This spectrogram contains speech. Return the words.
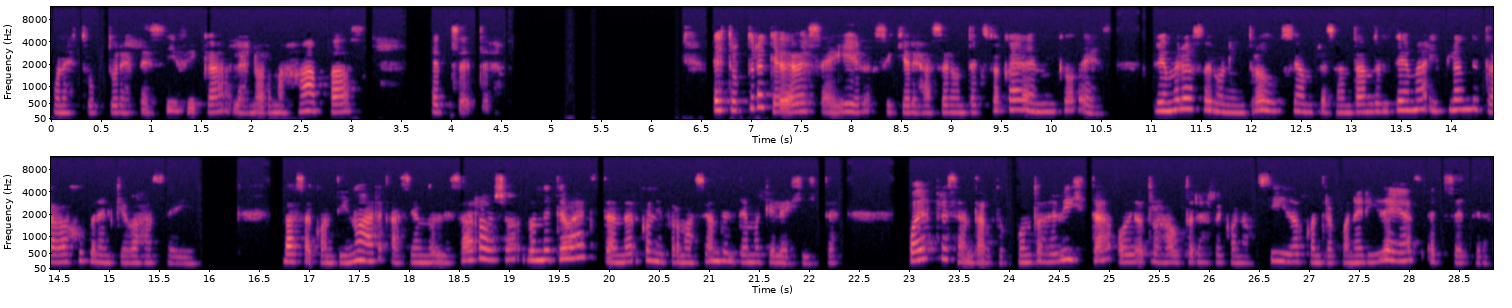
una estructura específica, las normas APAS, etc. La estructura que debes seguir si quieres hacer un texto académico es Primero hacer una introducción presentando el tema y plan de trabajo con el que vas a seguir. Vas a continuar haciendo el desarrollo donde te vas a extender con la información del tema que elegiste. Puedes presentar tus puntos de vista o de otros autores reconocidos, contraponer ideas, etc.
